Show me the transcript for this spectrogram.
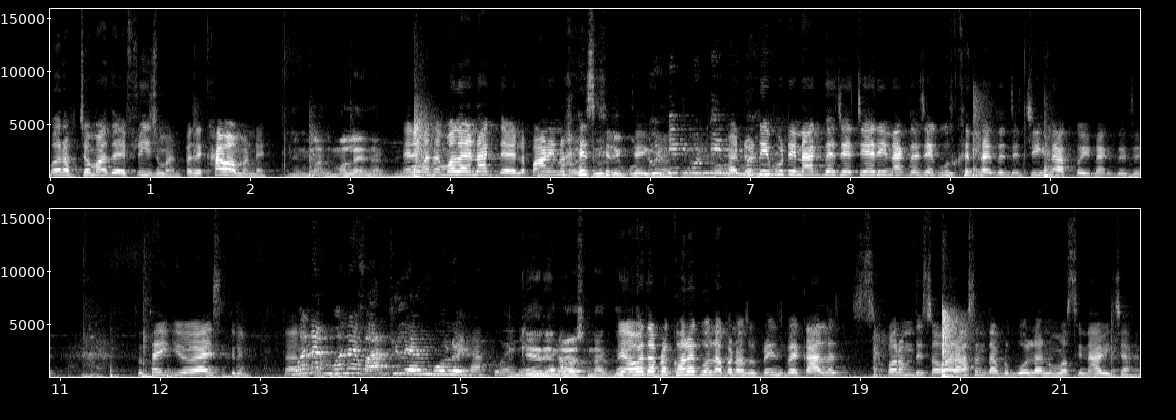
બરફ જમા દે ફ્રીજમાં પછી ખાવા માંડે એની માથે મલાઈ નાખ દે. એની માથે મલાઈ નાખ દે એટલે પાણીનો આઈસ્ક્રીમ થઈ ગયો. દે. ડૂટી ફૂટી નાખ દેજે ચેરી નાખ દેજે ગુલકંદ નાખ દેજે જી નાખો કોઈ નાખ દેજે તો થઈ ગયો આઈસ્ક્રીમ મને મને બહારથી લઈને ગોલો નાખો એની કેરીનો રસ નાખ દે. હવે તો આપણે ઘરે ગોલા બનાવશું. પ્રિન્સભાઈ કાલે જ પરમદી સવારે આવશે ને તો આપણું ગોલાનું મશીન આવી જાય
